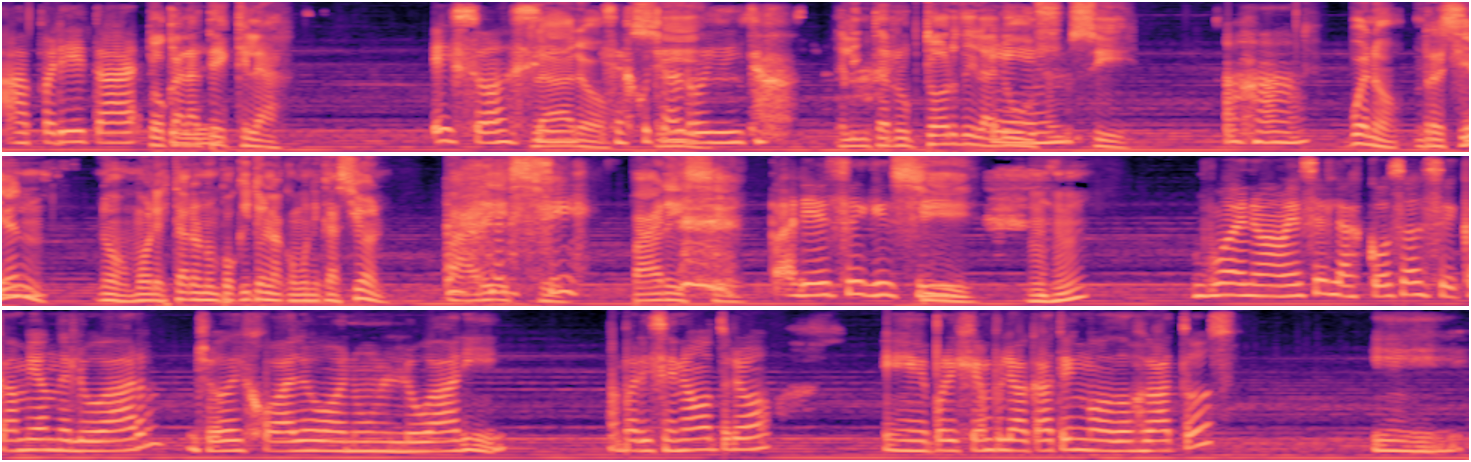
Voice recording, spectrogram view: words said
aprieta. Toca la tecla, Eso, sí, Claro, se escucha sí. el ruidito. el interruptor de la Eh, luz, sí. Ajá. Bueno, recién nos molestaron un poquito en la comunicación. Parece, Sí, parece. parece que sí. Sí. Bueno, a veces las cosas se cambian de lugar. Yo dejo algo en un lugar y aparece en otro. Eh, por ejemplo, acá tengo dos gatos y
